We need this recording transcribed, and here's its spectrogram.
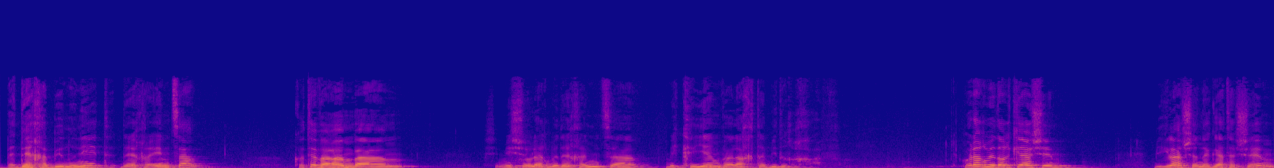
בדרך הבינונית, דרך האמצע, כותב הרמב"ם שמי שהולך בדרך האמצע מקיים והלכת בדרכיו. הולך בדרכי השם, בגלל שהנהגת השם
